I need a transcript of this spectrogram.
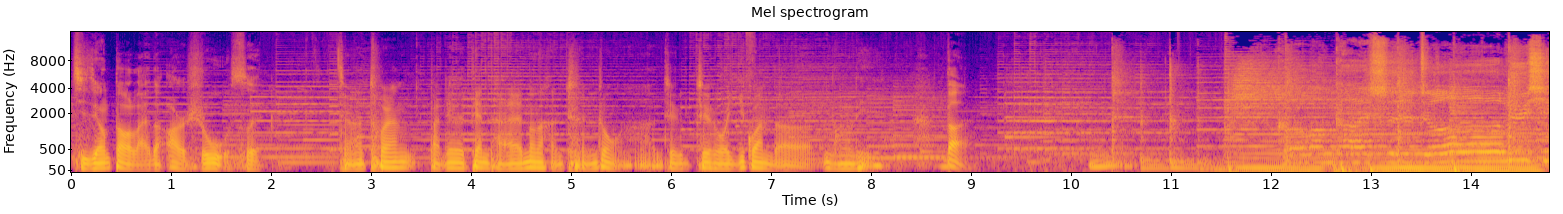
即将到来的二十五岁。怎么突然把这个电台弄得很沉重啊？这个这是我一贯的能力。但，渴望开始这心，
